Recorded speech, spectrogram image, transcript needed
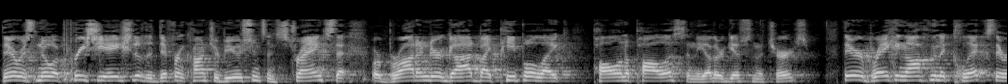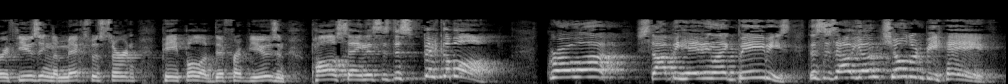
There was no appreciation of the different contributions and strengths that were brought under God by people like Paul and Apollos and the other gifts in the church. They were breaking off into cliques. They were refusing to mix with certain people of different views. And Paul is saying this is despicable. Grow up. Stop behaving like babies. This is how young children behave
